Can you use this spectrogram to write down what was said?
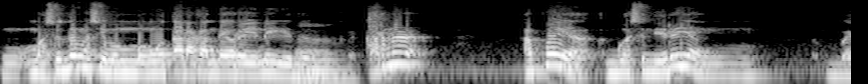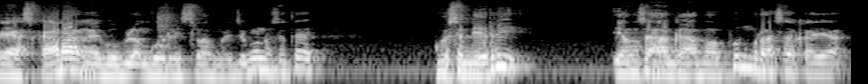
maksudnya masih mengutarakan teori ini gitu Hmm. karena apa ya gue sendiri yang ya sekarang ya gue bilang gue udah Islam ya. Cuman maksudnya gue sendiri yang seagama pun merasa kayak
